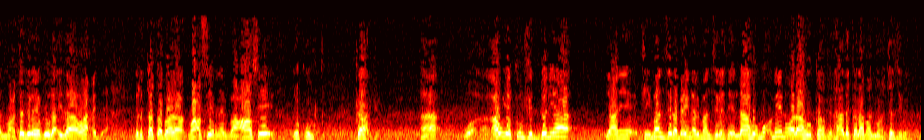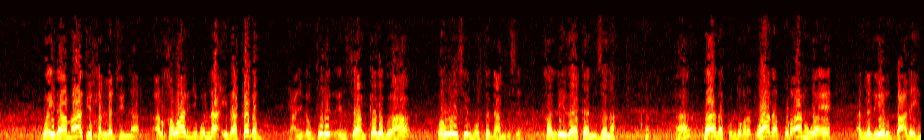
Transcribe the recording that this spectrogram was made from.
المعتزلة يقول إذا واحد ارتكب معصية من المعاصي يكون كافر ها؟ أو يكون في الدنيا يعني في منزلة بين المنزلتين لا هو مؤمن ولا هو كافر. هذا كلام المعتزلة. وإذا مات يخلد في النار. الخوارج يقول لا إذا كذب يعني لو فرض إنسان كذب وهو يصير مرتد عن الاسلام خلي إذا كان زنى ها؟ فهذا كله غلط. وهذا القرآن هو إيه؟ الذي يرد عليهم.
